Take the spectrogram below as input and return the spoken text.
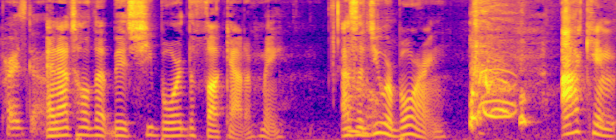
Praise God. And I told that bitch she bored the fuck out of me. I said, Oh. You were boring. I can,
